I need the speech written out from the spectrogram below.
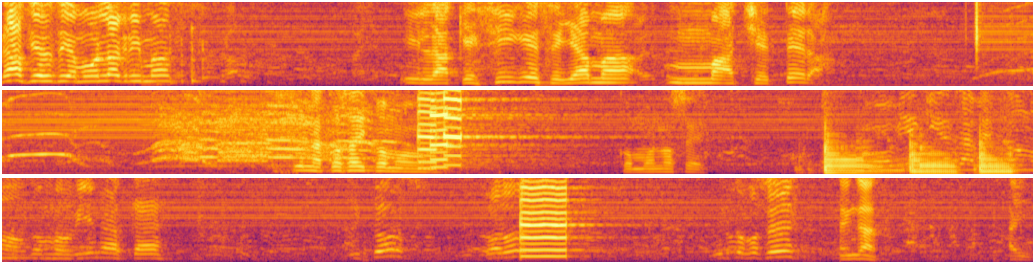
Gracias, se llamó Lágrimas. Y la que sigue se llama Machetera. Es una cosa ahí como. Como no sé. Como bien, quién sabe cómo. Como bien acá. ¿Listos? ¿Todos? ¿Listo, José? Venga. Ahí.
